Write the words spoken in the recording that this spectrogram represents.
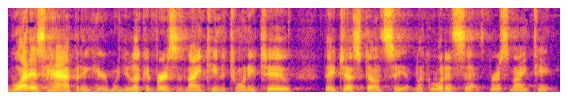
What is happening here? When you look at verses 19 to 22, they just don't see it. Look at what it says. Verse 19.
